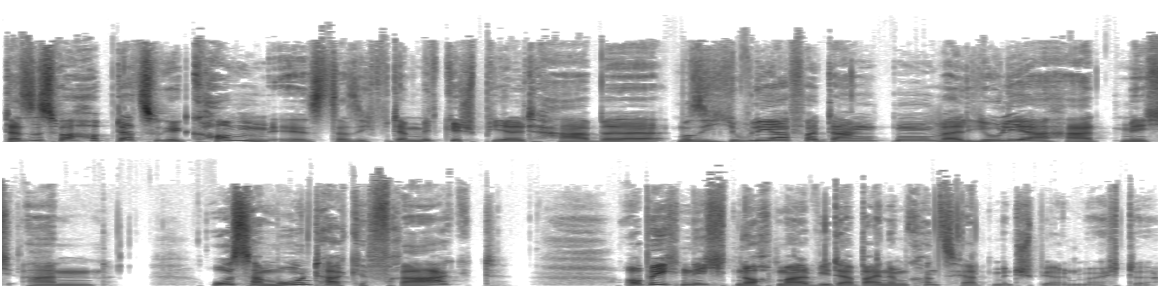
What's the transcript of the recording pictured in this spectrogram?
Dass es überhaupt dazu gekommen ist, dass ich wieder mitgespielt habe, muss ich Julia verdanken, weil Julia hat mich an Ostermontag gefragt, ob ich nicht nochmal wieder bei einem Konzert mitspielen möchte.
